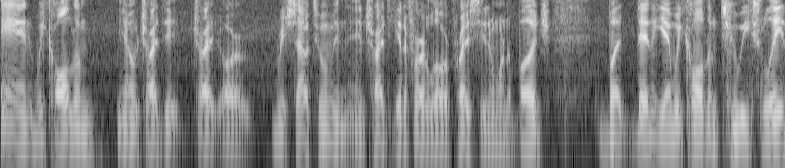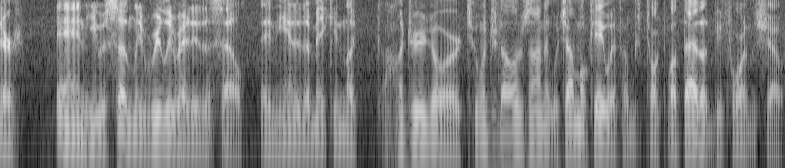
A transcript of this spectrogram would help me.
And we called him you know tried to try or reached out to him and, and tried to get it for a lower price. He didn't want to budge. But then again we called him two weeks later and he was suddenly really ready to sell. And he ended up making like 100 or 200 dollars on it which i'm okay with. We've talked about that before on the show.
